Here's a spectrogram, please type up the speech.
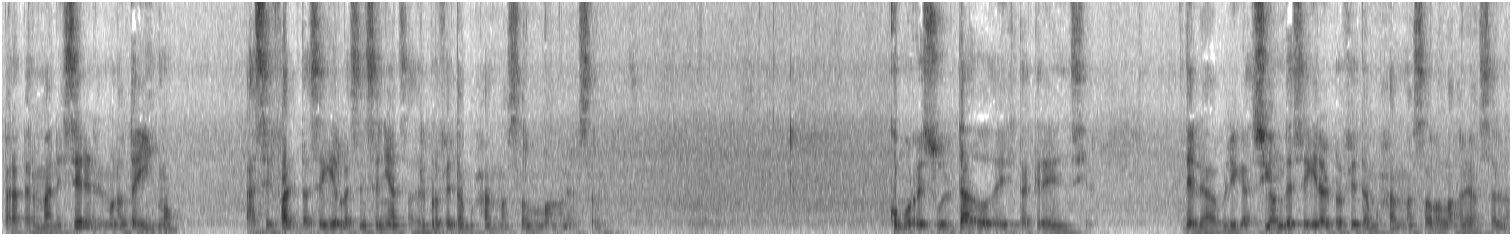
para permanecer en el monoteísmo, hace falta seguir las enseñanzas del profeta Muhammad sallallahu. Como resultado de esta creencia, de la obligación de seguir al profeta Muhammad sallallahu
